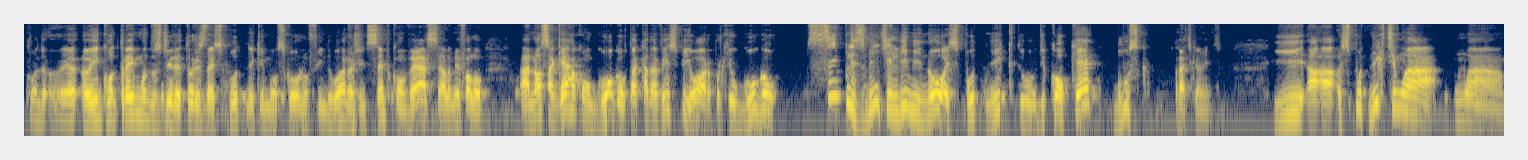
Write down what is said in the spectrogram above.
quando eu encontrei um dos diretores da Sputnik em Moscou no fim do ano, a gente sempre conversa, ela me falou: a nossa guerra com o Google está cada vez pior, porque o Google simplesmente eliminou a Sputnik do, de qualquer busca, praticamente. E a, a Sputnik tinha uma. uma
